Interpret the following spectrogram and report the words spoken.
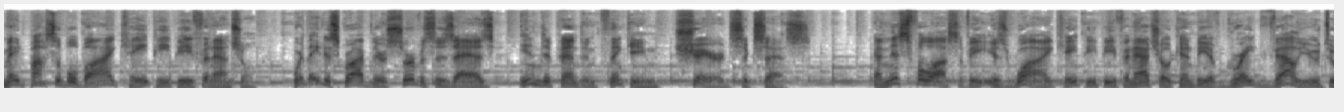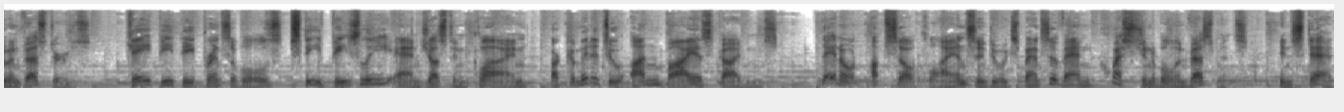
made possible by KPP Financial, where they describe their services as independent thinking, shared success. And this philosophy is why KPP Financial can be of great value to investors. KPP principals Steve Peasley and Justin Klein are committed to unbiased guidance. They don't upsell clients into expensive and questionable investments. Instead,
